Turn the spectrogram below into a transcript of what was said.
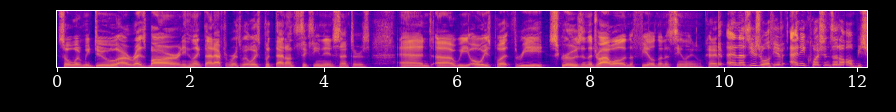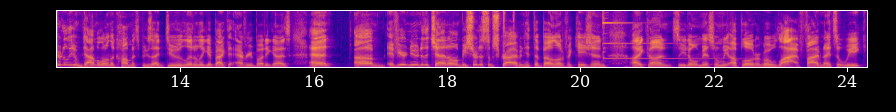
So when we do our res bar or anything like that afterwards, we always put that on 16 inch centers. And uh, we always put three screws in the drywall in the field on a ceiling, okay? And as usual, if you have any questions at all, be sure to leave them down below in the comments because I do literally get back to everybody, guys. And um, if you're new to the channel, be sure to subscribe and hit the bell notification icon so you don't miss when we upload or go live five nights a week.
